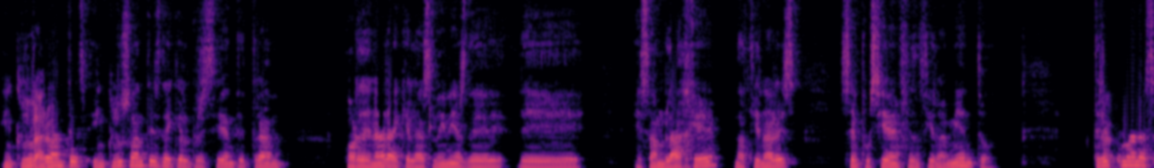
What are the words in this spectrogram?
Incluso, antes, incluso antes de que el presidente Trump ordenara que las líneas de, de ensamblaje nacionales se pusiera en funcionamiento. Tres semanas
